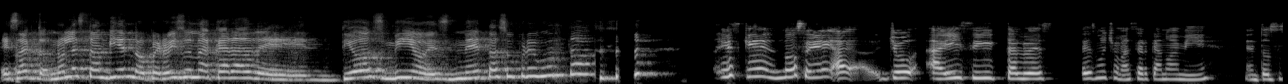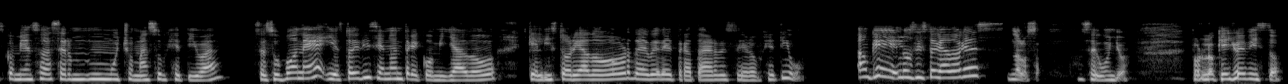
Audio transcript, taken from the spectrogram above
Exacto, no la están viendo, pero hizo una cara de, Dios mío, ¿es neta su pregunta? Es que, no sé, yo ahí sí tal vez es mucho más cercano a mí, entonces comienzo a ser mucho más subjetiva se supone, y estoy diciendo entrecomillado, que el historiador debe de tratar de ser objetivo. Aunque los historiadores no lo son, según yo, por lo que yo he visto.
